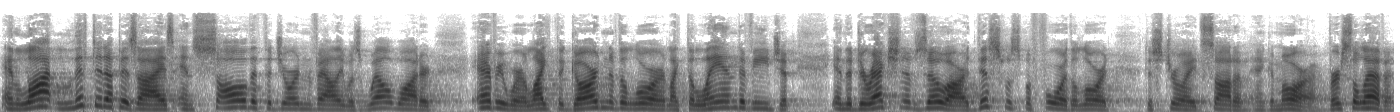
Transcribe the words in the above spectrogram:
And Lot lifted up his eyes and saw that the Jordan Valley was well watered everywhere, like the garden of the Lord, like the land of Egypt, in the direction of Zoar. This was before the Lord destroyed Sodom and Gomorrah. Verse 11.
